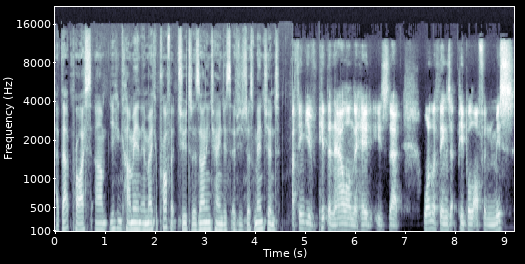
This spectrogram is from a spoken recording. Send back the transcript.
at that price, um, you can come in and make a profit due to the zoning changes, as you just mentioned. I think you've hit the nail on the head. Is that one of the things that people often miss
